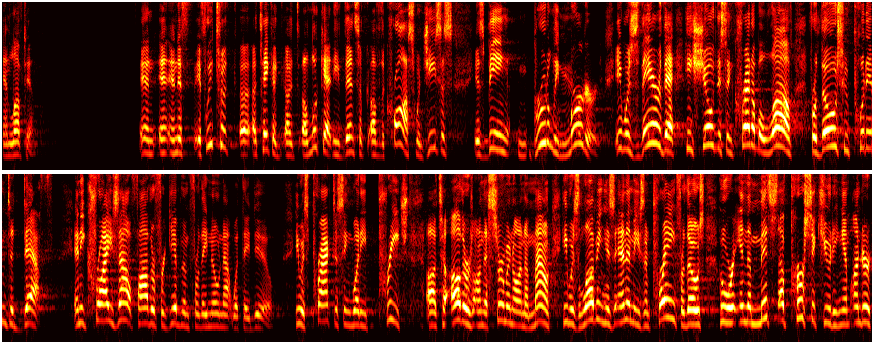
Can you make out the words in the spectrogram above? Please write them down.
and loved him. And, and, if, if we took, take a, a, a, look at events of, of the cross when Jesus is being brutally murdered, it was there that he showed this incredible love for those who put him to death. And he cries out, Father, forgive them, for they know not what they do. He was practicing what he preached uh, to others on the Sermon on the Mount. He was loving his enemies and praying for those who were in the midst of persecuting him under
